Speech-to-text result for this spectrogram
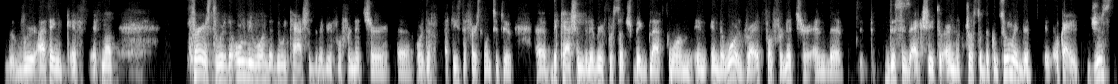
we're I think if if not first we're the only one that doing cash and delivery for furniture uh, or the at least the first one to do uh, the cash and delivery for such big platform in in the world right? For furniture. And uh, this is actually to earn the trust of the consumer that okay just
